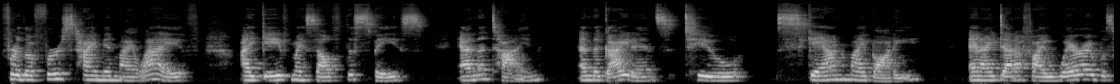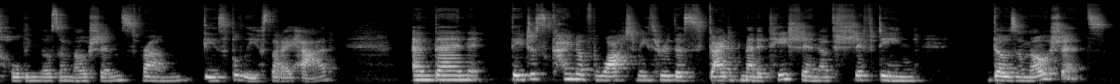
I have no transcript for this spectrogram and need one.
for the first time in my life, I gave myself the space and the time and the guidance to scan my body and identify where I was holding those emotions from these beliefs that I had. And then they just kind of walked me through this guided meditation of shifting those emotions,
